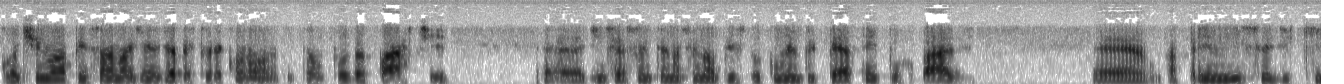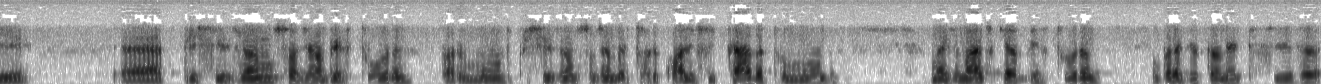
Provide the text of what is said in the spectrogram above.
continuar a pensar na agenda de abertura econômica. Então, toda a parte eh, de inserção internacional desse documento do IPEA tem por base eh, a premissa de que eh, precisamos fazer uma abertura para o mundo, precisamos fazer uma abertura qualificada para o mundo, mas mais do que a abertura, o Brasil também precisa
